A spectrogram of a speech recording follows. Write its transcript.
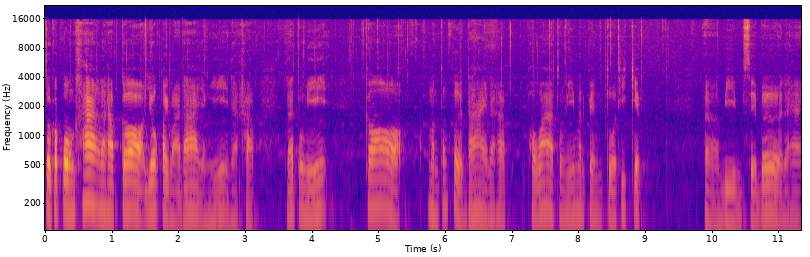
ตัวกระโปรงข้างนะครับ ก็โยกไปมาได้อย่างนี้นะครับ และตรงนี้ก็มันต้องเปิดได้นะครับ เพราะว่าตรงนี้มันเป็นตัวที่เก็บบีมเซเบอร์นะฮะ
